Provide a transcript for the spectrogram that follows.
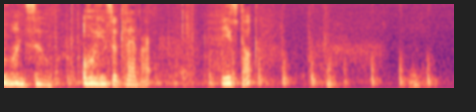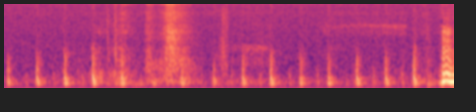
Come on, so. Oh, you're so clever. You stuck? Hmm.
